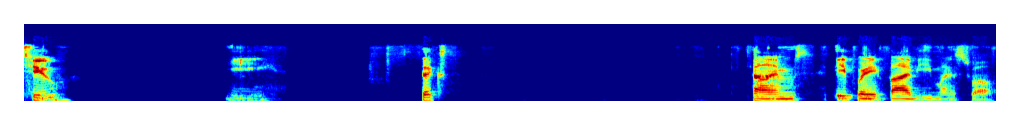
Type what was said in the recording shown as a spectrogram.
2 E six times 8.85 e minus 12.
